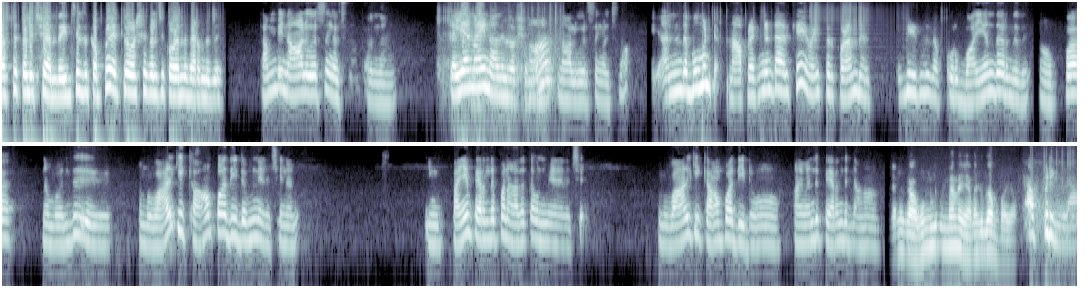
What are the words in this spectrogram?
வருஷம் கழிச்சு அந்த இன்சிடென்ட்க்கு அப்புறம் எத்தனை வருஷம் கழிச்சு குழந்தை பிறந்தது? தம்பி நாலு வருஷம் கழிச்சு தான் பிறந்தாங்க. கல்யாணம் ஆகி நாலு வருஷமா? நாலு வருஷம் கழிச்சு தான். அந்த மூமெண்ட் நான் பிரெக்னெண்டா இருக்கேன் என் வயசு ஒரு குழந்தை இருக்கு. எப்படி இருந்தது? ஒரு பயம்தான் இருந்தது. அப்பா நம்ம வந்து நம்ம வாழ்க்கையை காப்பாத்திட்டோம்னு நினைச்சேன் நான். என் பையன் பிறந்தப்ப நான் அதைத்தான் உண்மையா நினைச்சேன் நம்ம வாழ்க்கையை காப்பாத்திட்டோம். அவன் வந்து பிறந்துட்டான். எனக்கு அவங்களுக்கு மேல எனக்கு தான் பயம். அப்படிங்களா?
